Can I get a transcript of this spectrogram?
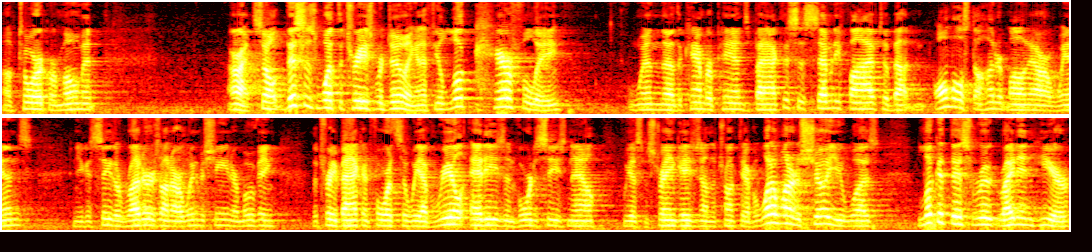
of torque or moment. All right, so this is what the trees were doing, and if you look carefully when the, the camera pans back, this is 75 to about almost 100 mile an hour winds, and you can see the rudders on our wind machine are moving the tree back and forth. So we have real eddies and vortices now. We have some strain gauges on the trunk there. But what I wanted to show you was look at this root right in here,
